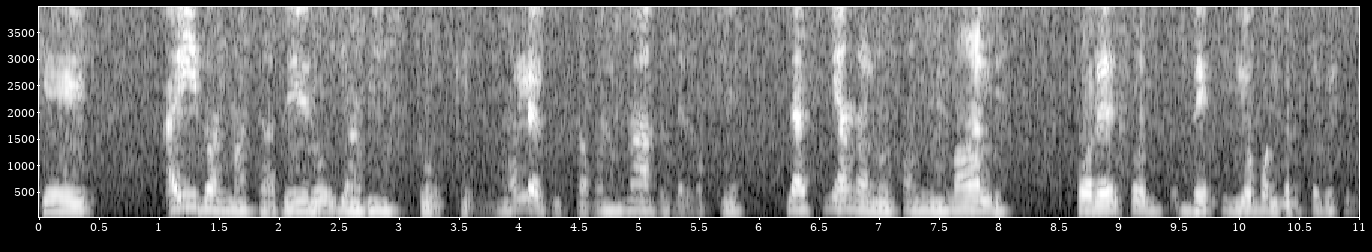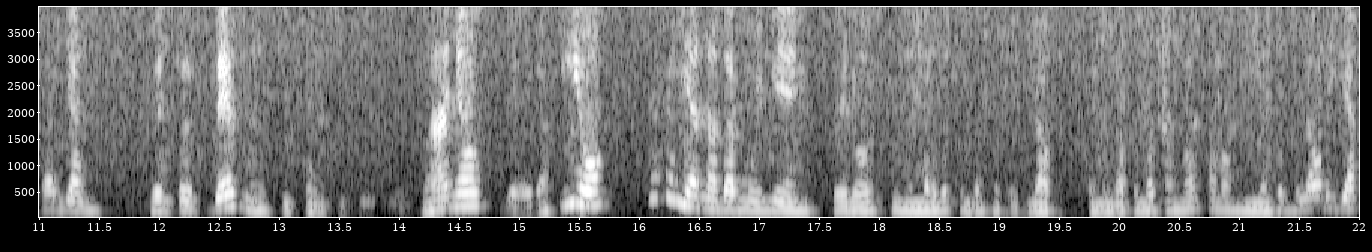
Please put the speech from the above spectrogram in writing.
que ha ido al matadero y ha visto que no le gustaba nada de lo que le hacían a los animales. Por eso decidió volverse vegetariano. Después Desmond, que con sus 18 años ya era tío, no sabía nadar muy bien, pero sin embargo se las arreglaba. Como la pelota no estaba muy lejos de la orilla,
